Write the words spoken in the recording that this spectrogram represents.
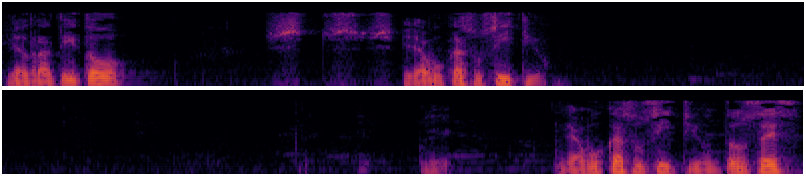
y al ratito ella busca su sitio. Ya busca su sitio. Entonces,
